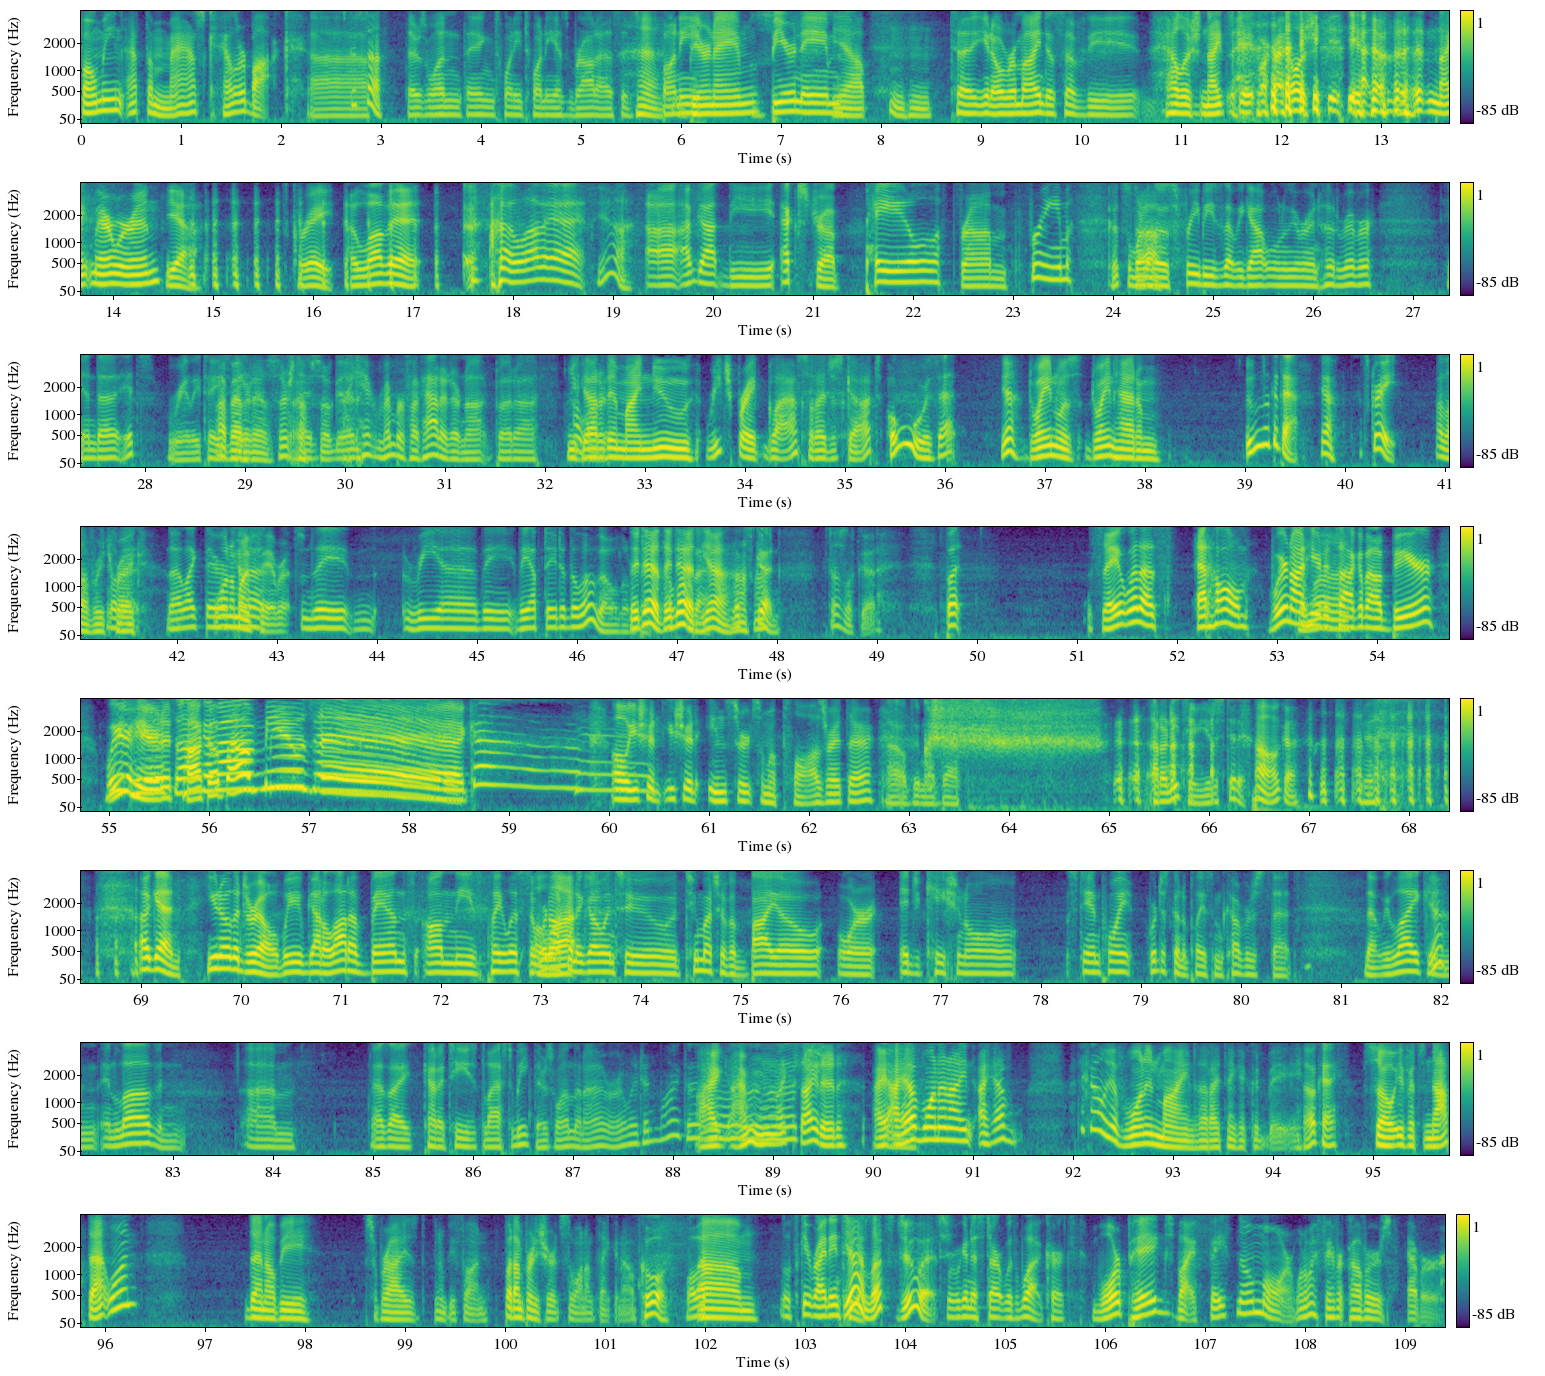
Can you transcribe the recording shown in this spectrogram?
foaming at the mask Hellerbach. Uh, Good stuff. There's one thing 2020 has brought us. It's funny beer names. beer names Yep. Mm-hmm. to, you know, remind us of the Hellish nightscape or hellish yes, yeah, the- nightmare we're in. yeah. It's great. I love it. I love it. Yeah. Uh, I've got the extra pale from pFriem. Good stuff. one of those freebies that we got when we were in Hood River, and uh, it's really tasty. I bet it is. Their I- stuff's so good. I can't remember if I've had it or not, but uh, You I got it it. in my new Reach Break glass that I just got. oh, is that? Yeah, Dwayne was Dwayne had them. Ooh, look at that. Yeah. that's great. I love reach Love break. it. I like their One of my favorites. They re uh, they they updated the logo a little They bit. did, they I did, yeah, looks uh-huh. good. It does look good. But say it with us at home. We're not Come here to talk about beer. We're, here, to talk, about music. Ah! Oh, you should you should insert some applause right there. I'll do my best. I don't need to. You just did it. Oh, okay. Again, you know the drill. We've got a lot of bands on these playlists, so A we're not going to go into too much of a bio or educational standpoint. We're just going to play some covers that that we like Yeah. and, and love and um as I kind of teased last week, there's one that I really didn't like that I I'm excited. I, I have one, and I I have I think I only have one in mind that I think it could be. Okay. So if it's not that one, then I'll be surprised. And it'll be fun. But I'm pretty sure it's the one I'm thinking of. Cool. Well, let's um, let's get right into yeah, it. Yeah, let's do it. We're going to start with what, Kirk? War Pigs by Faith No More. One of my favorite covers ever.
